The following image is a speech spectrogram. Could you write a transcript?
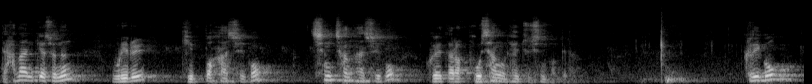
하나님께서는 우리를 기뻐하시고 칭찬하시고 그에 따라 보상을 해 주시는 겁니다. 그리고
